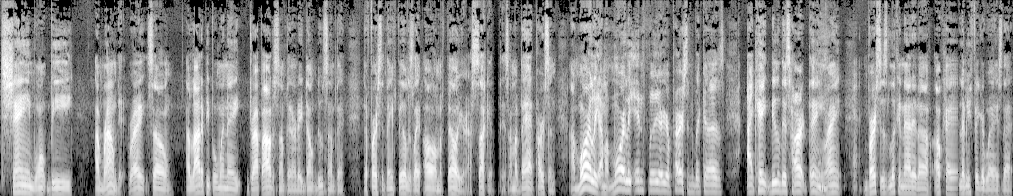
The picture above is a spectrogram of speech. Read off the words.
shame won't be around it, right? So a lot of people when they drop out of something or they don't do something, the first thing they feel is like, "Oh, I'm a failure. I suck at this. I'm a bad person. I'm morally, I'm a morally inferior person because I can't do this hard thing, mm-hmm. right?" Yeah. Versus looking at it of, "Okay, let me figure ways that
